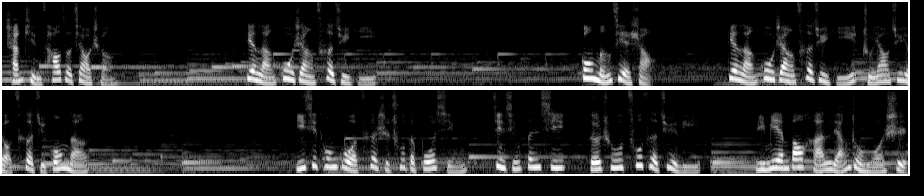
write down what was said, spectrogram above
产品操作教程：电缆故障测距仪。功能介绍：电缆故障测距仪主要具有测距功能，仪器通过测试出的波形进行分析，得出粗测距离。里面包含两种模式：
